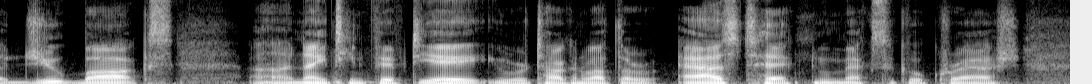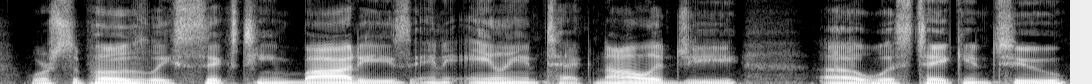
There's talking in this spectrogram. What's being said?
a jukebox. Uh, 1958 you were talking about the aztec new mexico crash where supposedly 16 bodies and alien technology uh, was taken to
